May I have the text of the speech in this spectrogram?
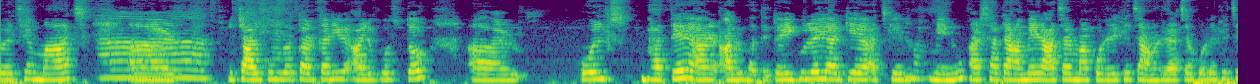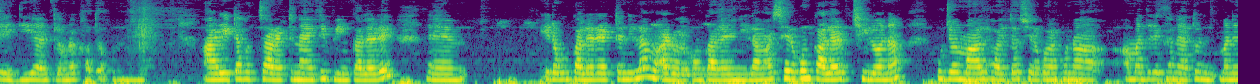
রয়েছে মাছ আর চাল কুমড়ো তরকারি, আলু পোস্ত আর ওল ভাতে আর আলু ভাতে। তো এইগুলোই আর কি আজকের মেনু আর সাথে আমের আচার মা করে রেখেছে, আমের আচার করে রেখেছে, এই দিয়ে আর কি আমরা খাওয়া দাওয়া করে নিই আর এটা হচ্ছে আর একটা নাইটি পিঙ্ক কালারের এরকম কালারের একটা নিলাম, আর ওরকম কালারের নিলাম। আর সেরকম কালার ছিল না। পুজোর মাল হয়তো সেরকম এখন আমাদের এখানে এত মানে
